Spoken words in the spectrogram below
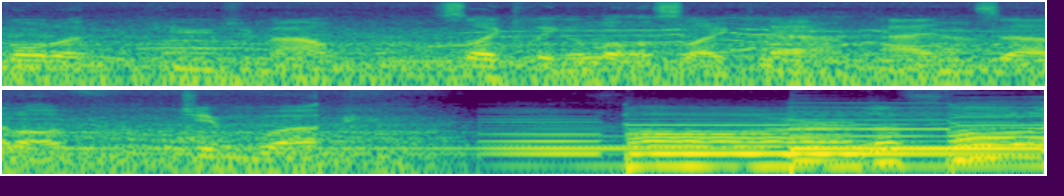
not a huge amount. Cycling, a lot of cycling, and uh, a lot of gym work. For the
